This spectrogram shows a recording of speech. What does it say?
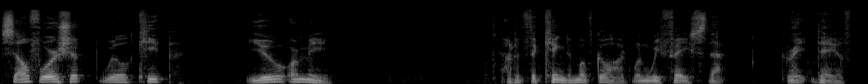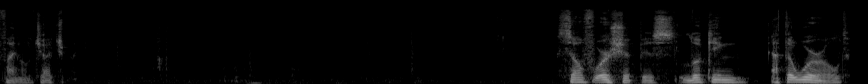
Self worship will keep you or me out of the kingdom of God when we face that great day of final judgment. Self worship is looking at the world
